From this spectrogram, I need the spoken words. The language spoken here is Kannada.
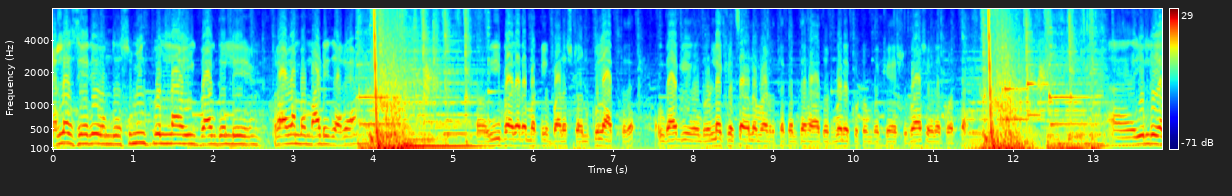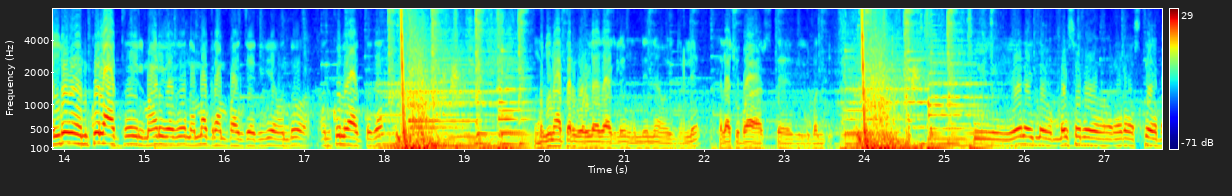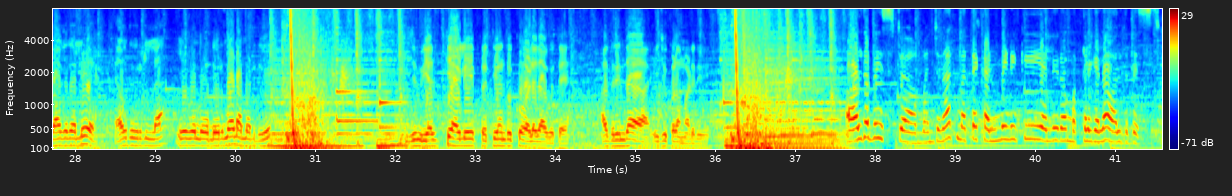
ಎಲ್ಲ ಸೇರಿ ಒಂದು ಸ್ವಿಮ್ಮಿಂಗ್ ಪೂಲ್ನ ಈ ಭಾಗದಲ್ಲಿ ಪ್ರಾರಂಭ ಮಾಡಿದ್ದಾರೆ. ಈ ಭಾಗದ ಮಕ್ಕಳಿಗೆ ಬಹಳಷ್ಟು ಅನುಕೂಲ ಆಗ್ತದೆ. ಹಂಗಾಗಿ ಒಂದು ಒಳ್ಳೆ ಕೆಲಸವನ್ನು ಮಾಡಿರ್ತಕ್ಕಂತಹ ದೊಡ್ಡಮನೆ ಕುಟುಂಬಕ್ಕೆ ಶುಭಾಶಯವನ್ನು ಕೋರ್ತಾ. ಆ, ಇಲ್ಲಿ ಎಲ್ಲರಿಗೂ ಅನುಕೂಲ ಆಗ್ತದೆ. ಇಲ್ಲಿ ಮಾಡಿರೋದು ನಮ್ಮ ಗ್ರಾಮ ಪಂಚಾಯತಿಗೆ ಒಂದು ಅನುಕೂಲ ಆಗ್ತದೆ. ಮಂಜುನಾಥರ್ಗೆ ಒಳ್ಳೆಯದಾಗಲಿ ಮುಂದಿನ ಇದರಲ್ಲಿ ಎಲ್ಲ ಶುಭ ಇಲ್ಲಿ ಬಂದು. ಏನು ಇಲ್ಲಿ ಮೈಸೂರು ರೋಡ್ ರಸ್ತೆ ಭಾಗದಲ್ಲಿ ಯಾವುದೂ ಇರಲಿಲ್ಲ. ಈ ಒಂದು ನಿರ್ಮಾಣ ಮಾಡಿದ್ವಿ. ಹೆಲ್ತಿ ಆಗಲಿ ಪ್ರತಿಯೊಂದಕ್ಕೂ ಒಳ್ಳೆಯದಾಗುತ್ತೆ ಅದರಿಂದ ಈಜು ಕೂಡ ಮಾಡಿದ್ವಿ. All the best Manjunath. ಮತ್ತು ಕಣ್ಮಿಣಿಕಿಯಲ್ಲಿರೋ ಮಕ್ಕಳಿಗೆಲ್ಲ ಆಲ್ ದ ಬೆಸ್ಟ್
